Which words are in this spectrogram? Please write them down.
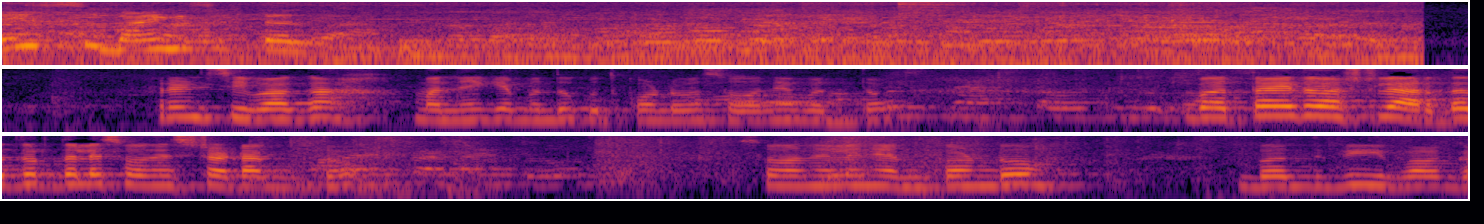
ಐಸ್ ಬಾಯಿಗೆ ಸಿಗ್ತಲ್ವಾ ಫ್ರೆಂಡ್ಸ್ ಇವಾಗ ಮನೆಗೆ ಬಂದು ಕುತ್ಕೊಂಡು ಸೋನೆ ಬಂತು. ಬರ್ತಾ ಇದ್ದು ಅಷ್ಟೇ ಅರ್ಧ ದೂರದಲ್ಲೇ ಸೋನೆ ಸ್ಟಾರ್ಟ್ ಆಗ್ಬಿಟ್ಟು ಸೋನೆಲ್ಲ ನೆನ್ಕೊಂಡು ಬಂದ್ವಿ ಇವಾಗ.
